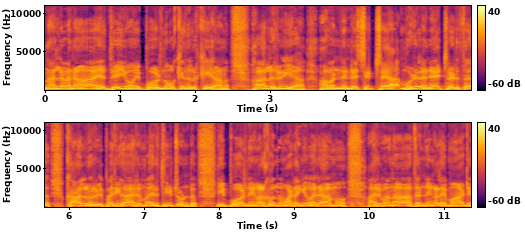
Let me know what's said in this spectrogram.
നല്ലവനായ ദൈവം ഇപ്പോൾ നോക്കി നിൽക്കുകയാണ്. ഹാലലുയ്യ അവൻ നിന്റെ ശിക്ഷ മുഴുവൻ ഏറ്റെടുത്ത് കാലൂരിൽ പരിഹാരം വരുത്തിയിട്ടുണ്ട്. ഇപ്പോൾ നിങ്ങൾക്കൊന്ന് മടങ്ങി വരാമോ? അരുമനാഥൻ നിങ്ങളെ മാടി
